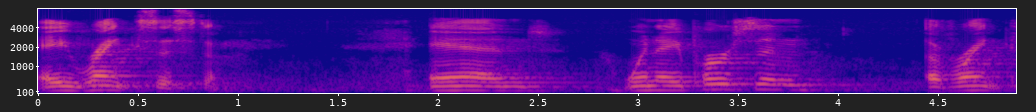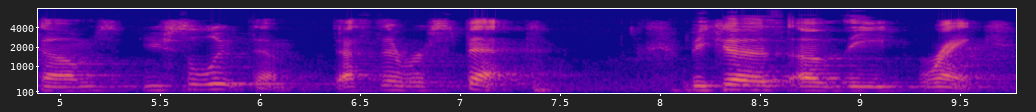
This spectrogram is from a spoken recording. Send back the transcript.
a rank system. And when a person of rank comes, you salute them. That's their respect because of the rank.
